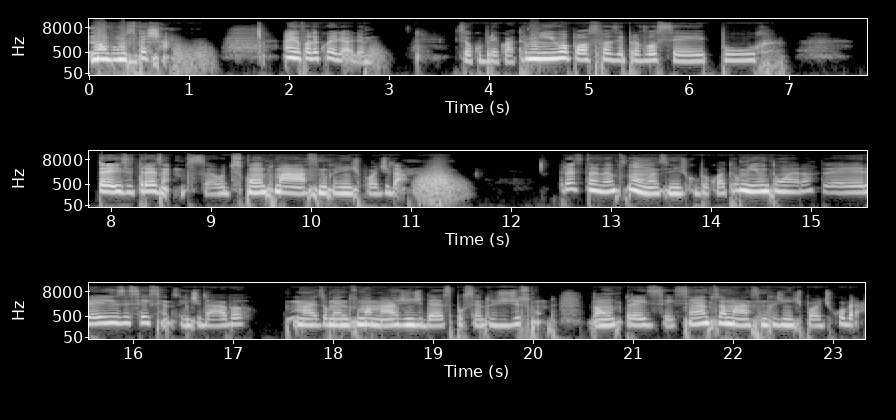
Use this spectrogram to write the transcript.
não vamos fechar. Aí eu falei com ele, olha, se eu cobrir 4 mil, eu posso fazer para você por 3,300. É o desconto máximo que a gente pode dar. 3,300 não, né? Se a gente cobrou 4 mil, então era 3,600. A gente dava mais ou menos uma margem de 10% de desconto. Então, 3,600 é o máximo que a gente pode cobrar.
